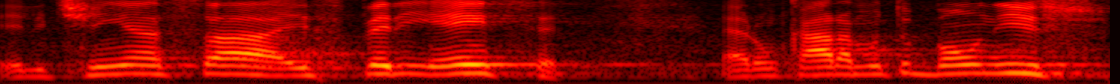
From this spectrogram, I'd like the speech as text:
ele tinha essa experiência, era um cara muito bom nisso.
